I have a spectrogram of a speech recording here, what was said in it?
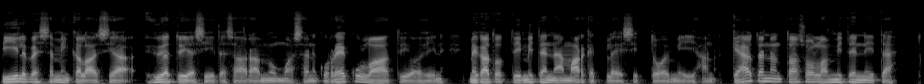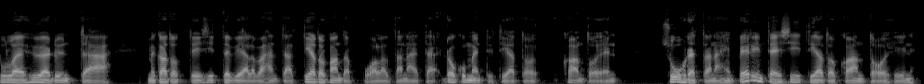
pilvessä, minkälaisia hyötyjä siitä saadaan muun muassa niin kuin regulaatioihin. Me katsottiin, miten nämä marketplaceit toimii ihan käytännön tasolla, miten niitä tulee hyödyntää. Me katsottiin sitten vielä vähän täältä tietokantapuolelta näitä dokumenttitietokantojen suhdetta näihin perinteisiin tietokantoihin.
